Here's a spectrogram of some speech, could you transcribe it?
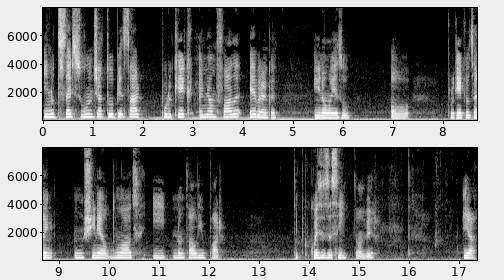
E no terceiro segundo já estou a pensar porque é que a minha almofada é branca e não é azul. Ou porque é que eu tenho um chinelo de um lado e não está ali o par. Tipo, coisas assim, estão a ver? Yeah.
